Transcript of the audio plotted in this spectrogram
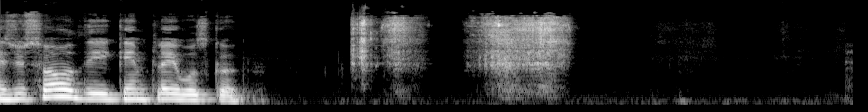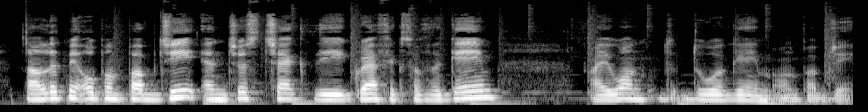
As you saw, the gameplay was good. Now let me open PUBG and just check the graphics of the game. I won't do a game on PUBG.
